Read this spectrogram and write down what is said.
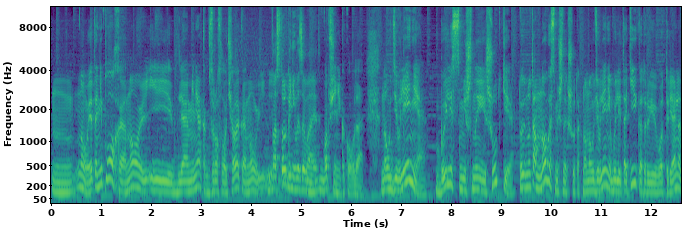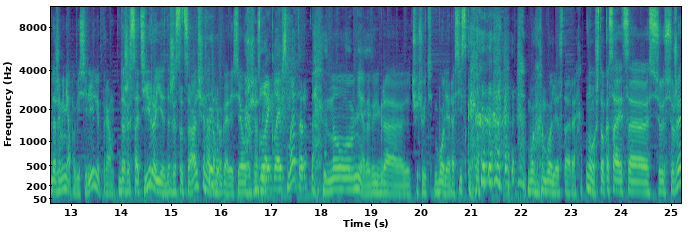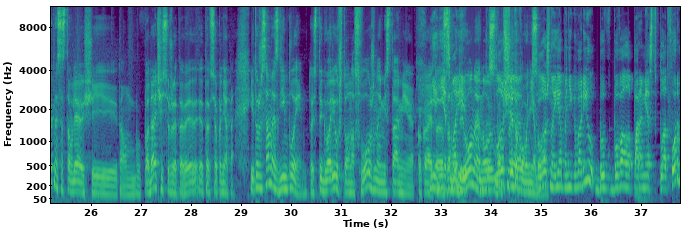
Ну, это неплохо, но и для меня, как взрослого человека, ну... Восторга не вызывает. Вообще никакого, да. На удивление были смешные шутки. То, ну там много смешных шуток, но на удивление были такие, которые вот реально даже меня повеселили. Прям даже сатира есть, даже социальщина там какая-то есть. Я уже сейчас... Black Lives Matter. Ну, нет, эта игра чуть-чуть более российская, бо- более старая. Ну, что касается сю- сюжетной составляющей, там, подачи сюжета, э, это все понятно. И то же самое с геймплеем. То есть ты говорил, что она сложная местами, какая-то замудренная, но вообще такого не было. Сложно я бы не говорил. Быв- Бывало пара мест в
